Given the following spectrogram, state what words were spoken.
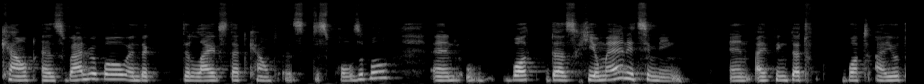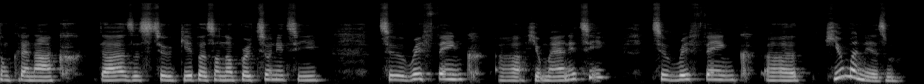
count as valuable and the, the lives that count as disposable. And what does humanity mean? And I think that what Ailton Krenak does is to give us an opportunity to rethink uh, humanity, to rethink uh, humanism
